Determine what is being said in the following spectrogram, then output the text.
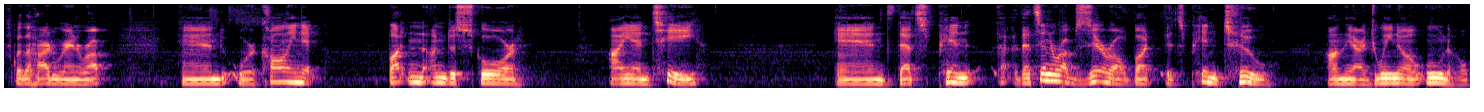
for the hardware interrupt and we're calling it button underscore INT and that's pin that's interrupt zero, but it's pin two on the Arduino Uno.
